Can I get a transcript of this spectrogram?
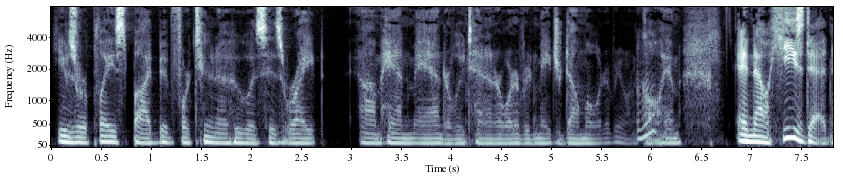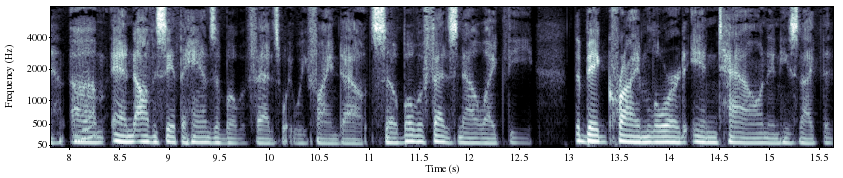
He was replaced by Bib Fortuna, who was his right um, hand man or lieutenant or whatever, major domo, whatever you want to call him. And now he's dead. Um, and obviously, at the hands of Boba Fett is what we find out. So Boba Fett is now like the the big crime lord in town, and he's like the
